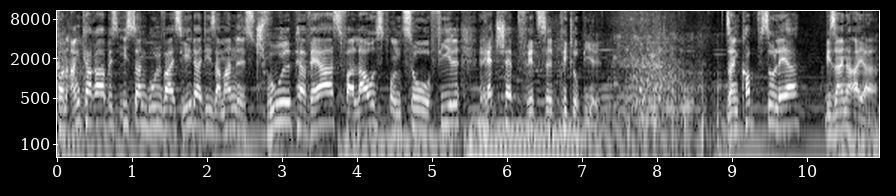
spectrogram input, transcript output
Von Ankara bis Istanbul weiß jeder, dieser Mann ist schwul, pervers, verlaust und so viel Recep Fritzel Priklopil. Sein Kopf so leer wie seine Eier.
